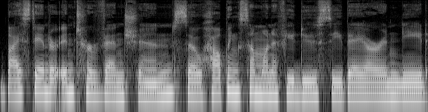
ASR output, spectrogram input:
bystander intervention, so helping someone if you do see they are in need,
